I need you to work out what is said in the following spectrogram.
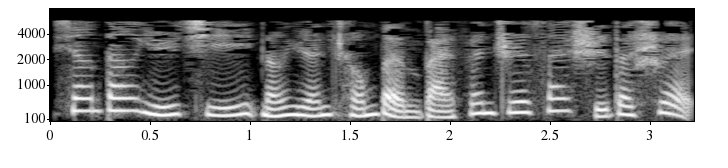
相当于其能源成本百分之三十的税。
